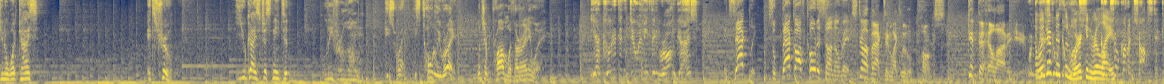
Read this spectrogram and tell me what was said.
You know what, guys? It's true. You guys just need to leave her alone. He's right. He's totally right. What's your problem with her anyway? Yeah, Koda didn't do anything wrong, guys. Exactly. So back off Koda-san already. Stop acting like little punks. Get the hell out of here. I wonder if this would work in real life. Choke on a chopstick.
